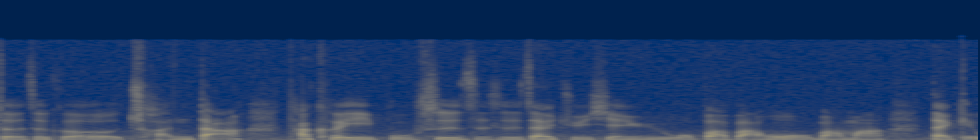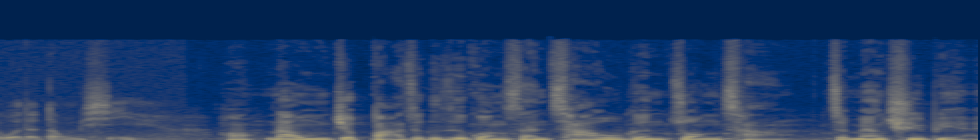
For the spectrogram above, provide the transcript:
的这个传达，它可以不是只是在局限于我爸爸或我妈妈带给我的东西。好，那我们就把这个日光山茶屋跟装茶怎么样区别？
